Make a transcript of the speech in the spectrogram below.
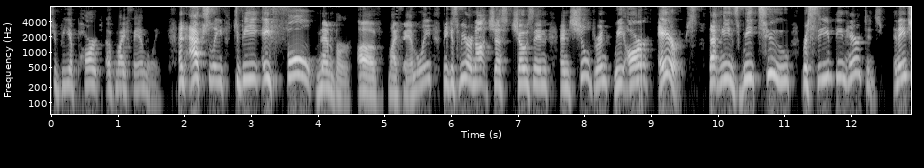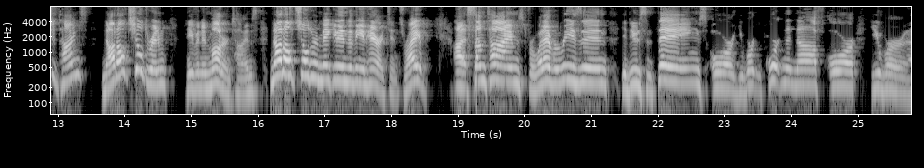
to be a part of my family and actually to be a full member of my family because we are not just chosen and children, we are heirs. That means we too receive the inheritance. In ancient times, not all children, even in modern times, not all children make it into the inheritance, right? Uh, sometimes, for whatever reason, you do some things, or you weren't important enough, or you were uh,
